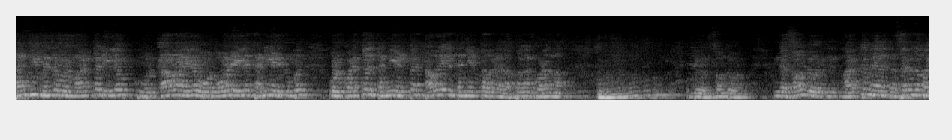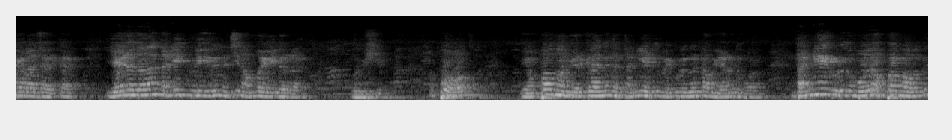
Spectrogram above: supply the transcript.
தண்ணி மெல்ல ஒரு மரத்தடியில ஒரு காவாயில ஒரு ஓடையில தண்ணி எடுக்கும்போது ஒரு குடத்துல தண்ணி எடுத்தா தவளையில தண்ணி எடுத்தா வராது அப்போல்லாம் குடம் தான் இப்படி ஒரு சவுண்ட் வரும். இந்த சவுண்டு வருது. மரத்து மேல தசரத மகாராஜா இருக்கார். ஏனதான் தண்ணி குடிக்குதுன்னு நினைச்சு நம்ம எழுதிடுறாரு. ஒரு விஷயம். அப்போ என் அப்பா அம்மா அங்க இருக்கிறாங்க இந்த தண்ணி எடுத்து போய் கொடுங்கன்ட்டு அவன் இறந்து போறான். தண்ணியை கொடுக்கும்போது அப்பா அம்மா வந்து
